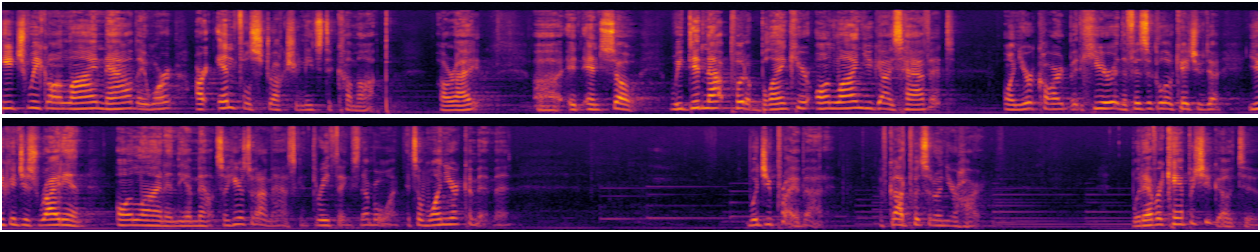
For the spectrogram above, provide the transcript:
each week online now, they weren't, our infrastructure needs to come up, all right? Uh, and, and so we did not put a blank here. Online, you guys have it on your card, but here in the physical location, you can just write in online and the amount. So here's what I'm asking three things. Number one, it's a one year commitment. Would you pray about it? If God puts it on your heart, whatever campus you go to,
